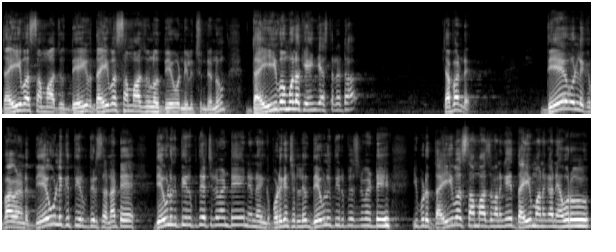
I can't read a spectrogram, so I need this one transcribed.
దైవ సమాజం దైవ దైవ సమాజంలో దేవుడు నిలుచుండెను. దైవములకు ఏం చేస్తాడట? చెప్పండి. దేవుళ్ళకి బాగానండి. దేవుళ్ళకి తీర్పు తీరుస్తాడు. అంటే దేవుళ్ళకి తీర్పు తీర్చడం ఏంటి? నేను ఇంక పొడిగించట్లేదు దేవుళ్ళకి తీర్పు తీర్చడం ఏంటి? ఇప్పుడు దైవ సమాజం అనగా దైవం అనగానే ఎవరు?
